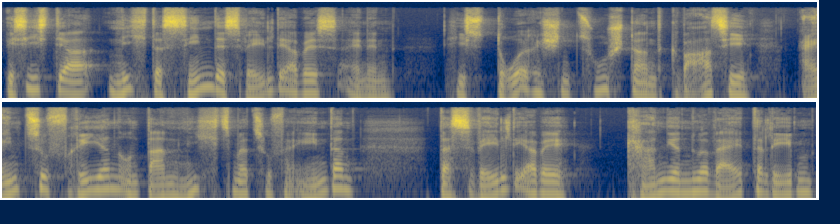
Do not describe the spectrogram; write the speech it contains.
Es ist ja nicht der Sinn des Welterbes, einen historischen Zustand quasi einzufrieren und dann nichts mehr zu verändern. Das Welterbe kann ja nur weiterleben,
